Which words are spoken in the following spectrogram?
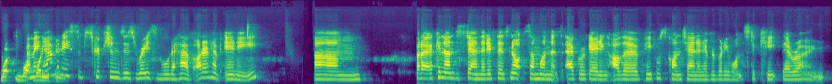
What what, I mean, what do you how think? many subscriptions is reasonable to have? I don't have any. Um, but I can understand that if there's not someone that's aggregating other people's content and everybody wants to keep their own,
